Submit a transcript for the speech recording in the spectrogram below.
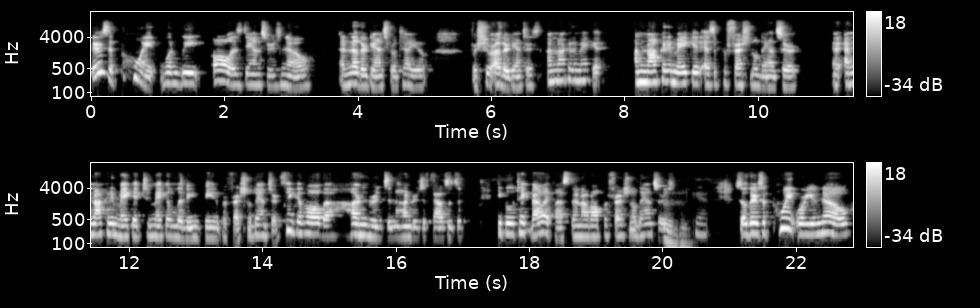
there's a point when we all as dancers know another dancer will tell you for sure other dancers i'm not going to make it. I'm not going to make it as a professional dancer. I'm not going to make it to make a living being a professional dancer. Think of all the hundreds and hundreds of thousands of people who take ballet class. They're not all professional dancers. Mhm. yeah So there's a point where you know,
